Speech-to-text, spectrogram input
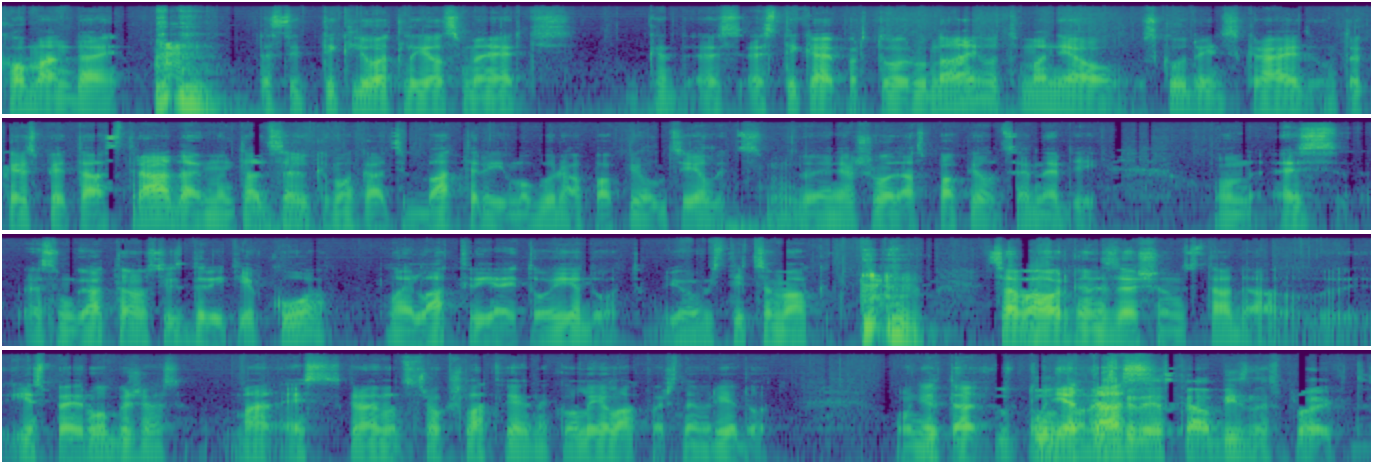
komandai tas ir tik ļoti liels mērķis. Kad es, es tikai par to runāju, man jau skudriņš skraida, un tad, kad es pie tā strādāju, man tāds sajūta, ka man kāds ir baterija mugurā papildus ielicis. Man vienkārši radās papildus enerģija. Un es esmu gatavs izdarīt jebko, lai Latvijai to iedotu. Jo visticamāk, savā organizēšanas tādā iespēju robežās, man, es Grāmatas Strokšs Latvijai neko lielāku vairs nevaru iedot. Un, ja, ta, tu, tu un, ja tas ir kā biznesa projekts,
